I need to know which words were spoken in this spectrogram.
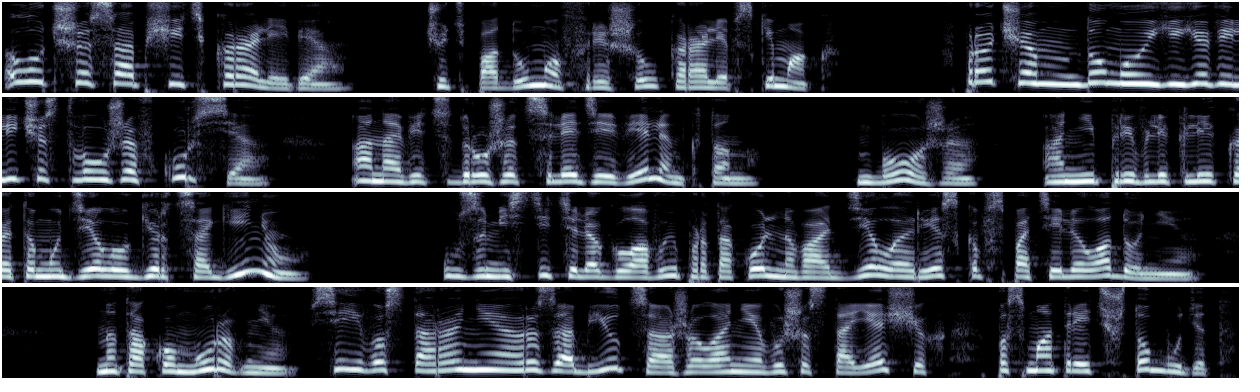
Лучше сообщить королеве. Чуть подумав, решил королевский маг. Впрочем, думаю, ее величество уже в курсе. Она ведь дружит с леди Веллингтон. Боже, они привлекли к этому делу герцогиню? У заместителя главы протокольного отдела резко вспотели ладони. На таком уровне все его старания разобьются о желании вышестоящих посмотреть, что будет.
